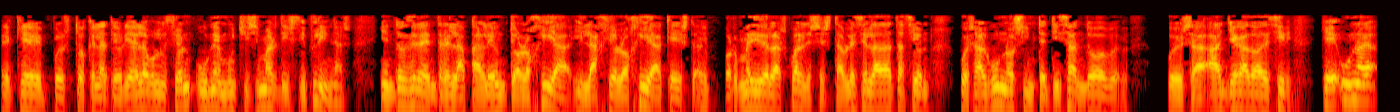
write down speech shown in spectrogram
eh, que, puesto que la teoría de la evolución une muchísimas disciplinas. Y entonces, entre la paleontología y la geología, que por medio de las cuales se establece la datación, pues algunos, sintetizando, pues han llegado a decir que una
